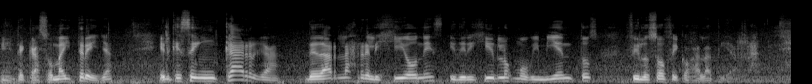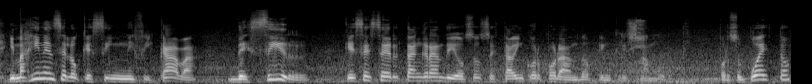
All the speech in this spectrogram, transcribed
en este caso Maitreya, el que se encarga de dar las religiones y dirigir los movimientos filosóficos a la tierra. Imagínense lo que significaba decir que ese ser tan grandioso se estaba incorporando en Krishnamurti. Por supuesto,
